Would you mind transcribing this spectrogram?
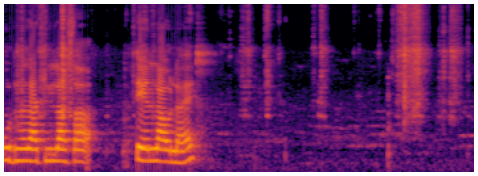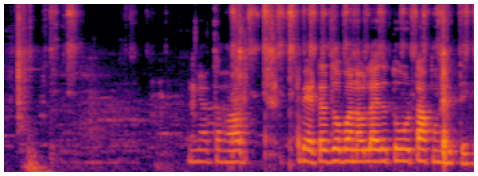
पूर्ण दाटलेला असा तेल लावला आहे आणि आता हा बॅटर जो बनवला आहे तो टाकून घेते.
